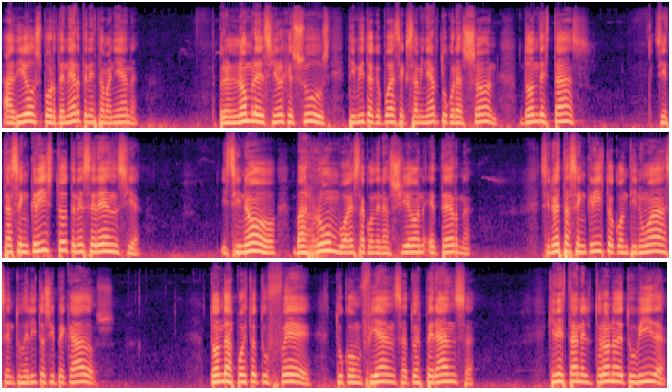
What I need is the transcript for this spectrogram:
a Dios por tenerte en esta mañana. Pero en el nombre del Señor Jesús te invito a que puedas examinar tu corazón. ¿Dónde estás? Si estás en Cristo, tenés herencia. Y si no, vas rumbo a esa condenación eterna. Si no estás en Cristo, continúas en tus delitos y pecados. ¿Dónde has puesto tu fe, tu confianza, tu esperanza? ¿Quién está en el trono de tu vida?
